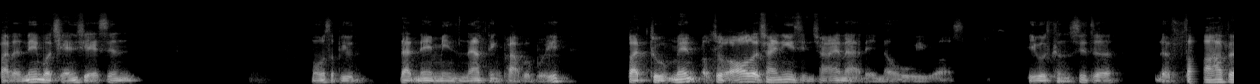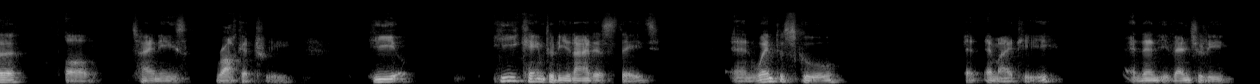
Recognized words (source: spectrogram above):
by the name of Qian Xuesen. Most of you, that name means nothing probably, but to, men, to all the Chinese in China, they know who he was. He was considered the father of Chinese rocketry. He, he came to the United States and went to school at MIT, and then eventually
